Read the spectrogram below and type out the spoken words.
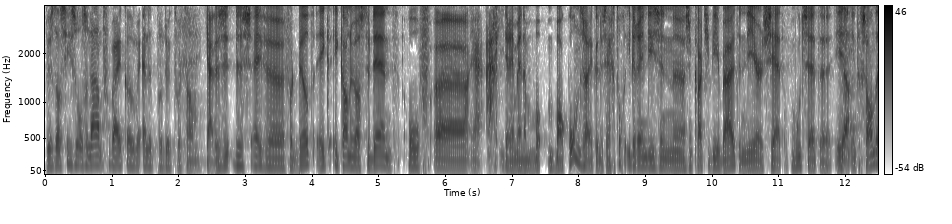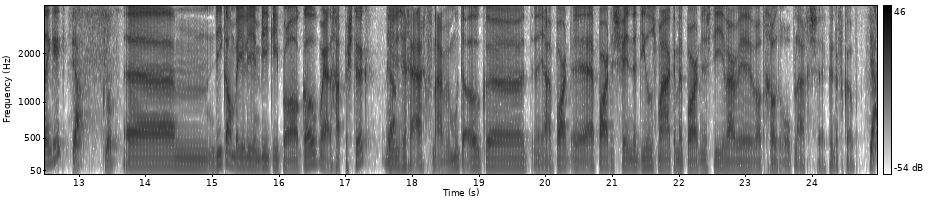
Dus dan zien ze onze naam voorbij komen en het product wordt dan... Ja, dus, dus even voor het beeld. Ik, ik kan nu als student of eh, ja, eigenlijk iedereen met een ba- een balkon zou je kunnen zeggen. Toch iedereen die zijn, eh, zijn kratje bier buiten neerzet of moet zetten is Ja. interessant, denk ik. Ja, klopt. Ehm, die kan bij jullie een beekeeper al kopen, maar ja, dat gaat per stuk. En Ja. jullie zeggen eigenlijk van, nou, we moeten ook eh, ja, part- partners vinden, deals maken met partners die waar we wat grotere oplages kunnen verkopen. Ja,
